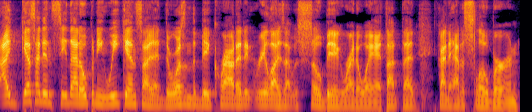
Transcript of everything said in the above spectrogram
I guess I didn't see that opening weekend, so I, there wasn't the big crowd. I didn't realize that was so big right away. I thought that kind of had a slow burn.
